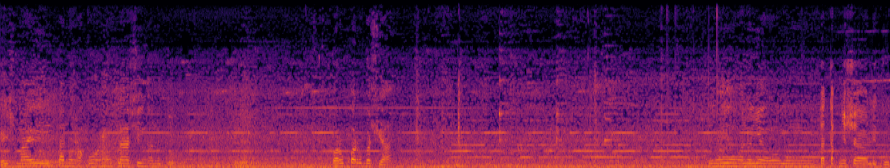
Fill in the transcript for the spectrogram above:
Guys, may tanong ako, anong klaseng ano to? Paru-paro ba siya? Tingnan yung ano niya, oh, yung tatak niya sa likod.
